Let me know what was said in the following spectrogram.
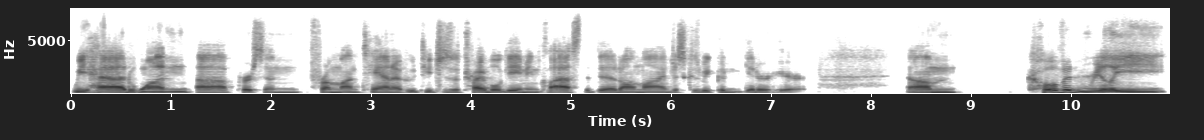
we had one uh, person from Montana who teaches a tribal gaming class that did it online just because we couldn't get her here. Um, COVID really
